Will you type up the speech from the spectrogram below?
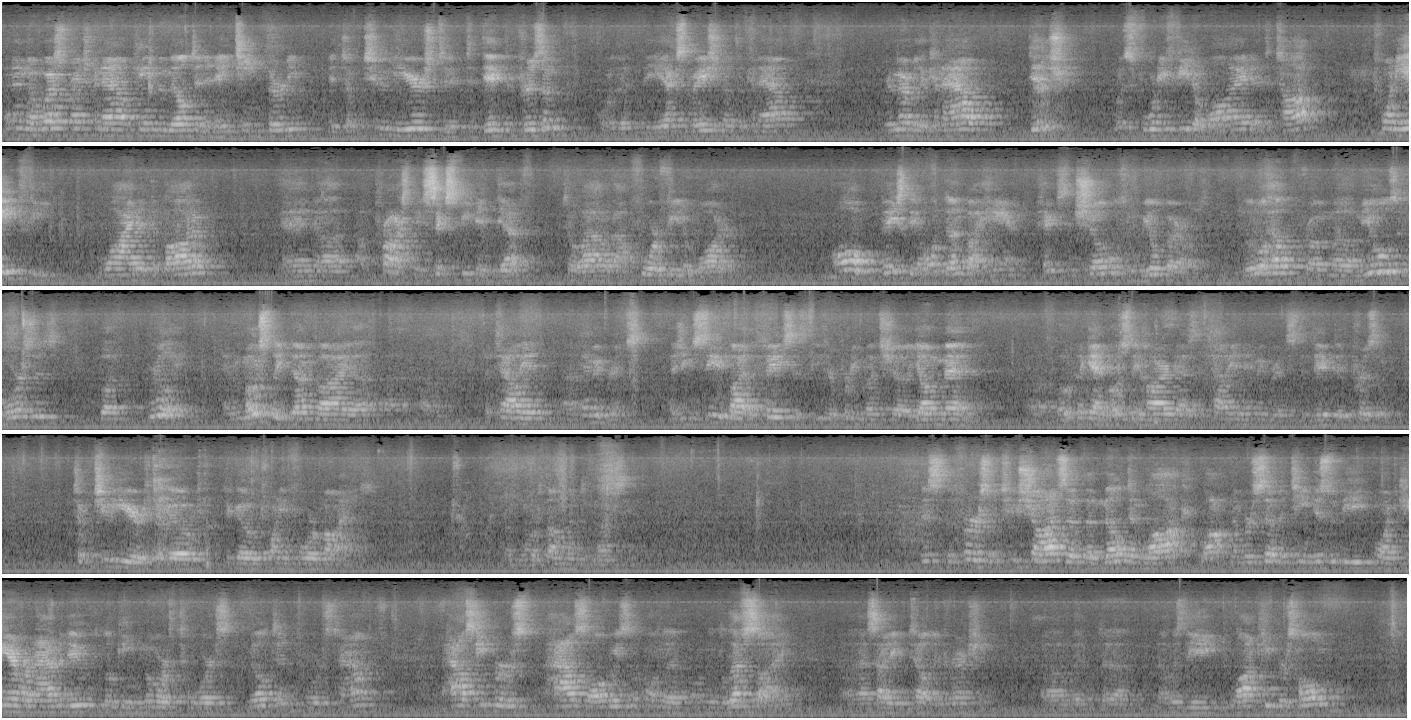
and then the West Branch Canal came to Milton in 1830. It took two years to, to dig the prism, or the, the excavation of the canal. Remember, the canal ditch was 40 feet wide at the top, 28 feet wide at the bottom, and uh, approximately six feet in depth to allow about four feet of water. All, basically all done by hand, picks and shovels and wheelbarrows. Little help from uh, mules and horses, but really, and mostly done by uh, uh, Italian uh, immigrants. As you can see by the faces, these are pretty much uh, young men. Uh, Again, mostly hired as Italian immigrants to dig the prism. Took two years to go, to go 24 miles from Northumberland to Muncy. This is the first of two shots of the Milton Lock, lock number 17. This would be on Cameron Avenue, looking north towards Milton, towards town. The housekeeper's house always on the, on the left side. Uh, That's how you can tell the direction. Uh, But uh, that was the lock keeper's home.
